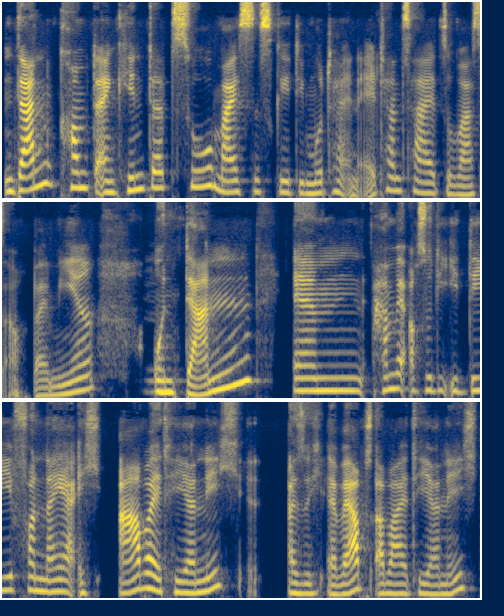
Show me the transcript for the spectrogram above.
Und dann kommt ein Kind dazu. Meistens geht die Mutter in Elternzeit, so war es auch bei mir. Mhm. Und dann ähm, haben wir auch so die Idee von, naja, ich arbeite ja nicht, also ich erwerbsarbeite ja nicht,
